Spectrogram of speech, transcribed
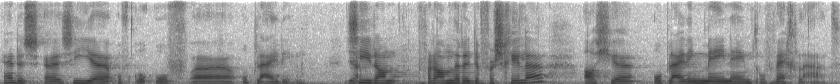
Hè, dus uh, zie je of, of opleiding. Ja. Zie je dan veranderen de verschillen als je opleiding meeneemt of weglaat.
